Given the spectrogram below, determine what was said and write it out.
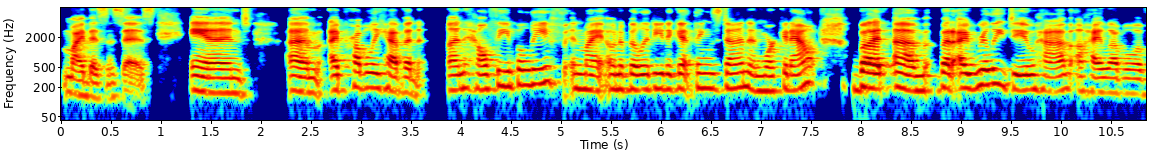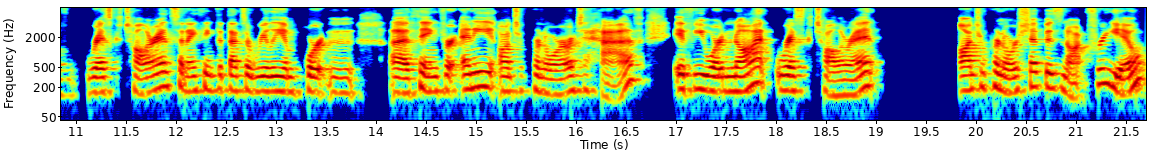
my businesses and um, I probably have an unhealthy belief in my own ability to get things done and work it out but um but i really do have a high level of risk tolerance and i think that that's a really important uh, thing for any entrepreneur to have. If you are not risk tolerant entrepreneurship is not for you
